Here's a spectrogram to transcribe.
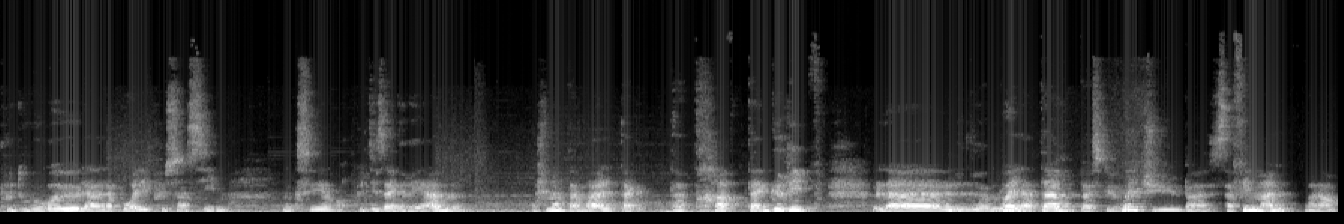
plus douloureux, la, peau elle est plus sensible. Donc c'est encore plus désagréable. Franchement, t'as mal, t'attrapes, ta grippe, la, La table. ouais, la table, parce que ouais, tu, bah, ça fait mal, voilà.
